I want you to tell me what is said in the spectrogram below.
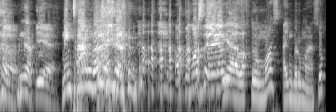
bener Iya. mencang banget Waktu mos ya kan? iya waktu mos aing baru masuk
